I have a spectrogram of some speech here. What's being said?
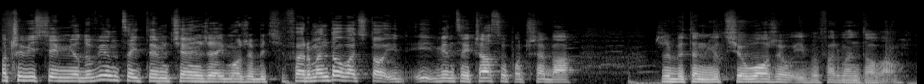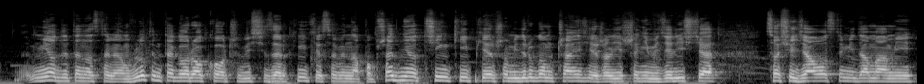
Oczywiście im miodu więcej, tym ciężej może być fermentować to i, i więcej czasu potrzeba, żeby ten miód się ułożył i wyfermentował. Miody te nastawiam w lutym tego roku. Oczywiście zerknijcie sobie na poprzednie odcinki, pierwszą i drugą część, jeżeli jeszcze nie widzieliście, co się działo z tymi damami.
